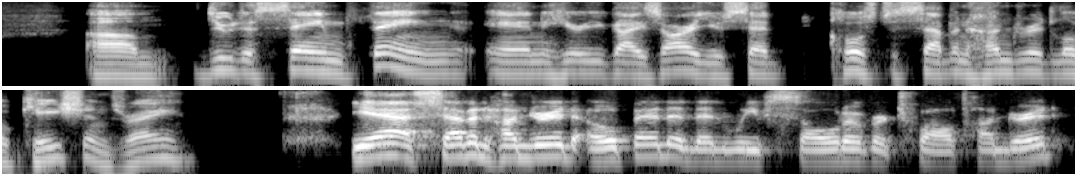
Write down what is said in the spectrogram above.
um, do the same thing and here you guys are you said close to 700 locations, right? Yeah, 700 open, and then we've sold over 1,200.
